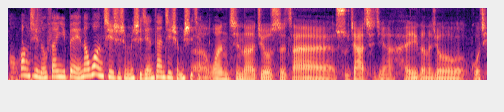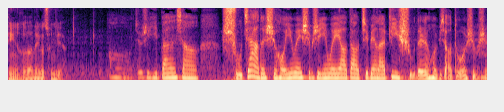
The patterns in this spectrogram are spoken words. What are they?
哦，旺季能翻一倍，那旺季是什么时间？淡季什么时间？呃，旺季呢，就是在暑假期间，还有一个呢，就国庆和那个春节。哦，就是一般像暑假的时候，因为是不是因为要到这边来避暑的人会比较多，是不是？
